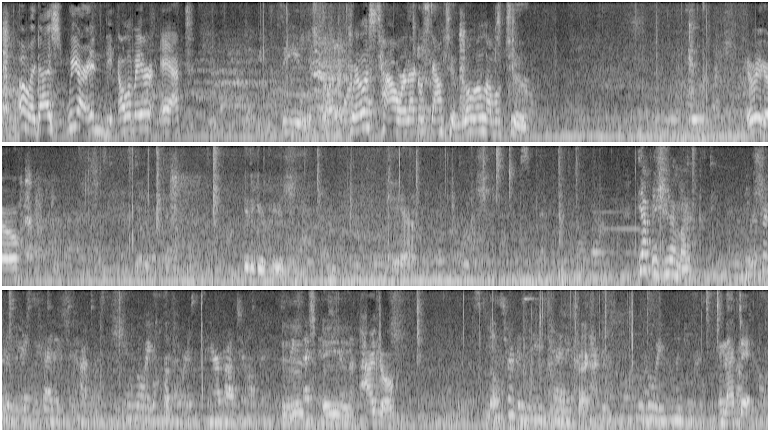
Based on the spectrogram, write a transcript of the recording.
Oh Alright guys, we are in the elevator at the Willis Tower that goes down to lower level 2. Here we go. Get a good view. Okay, yeah. Yep, you should have mine. Make sure to use the guidance to Congress. Move away from the doors. They are about to open. It's exit to your a hydro. No. Thanks for visiting Skydeck Traction. Congress. Move away from the doors. And that's it.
